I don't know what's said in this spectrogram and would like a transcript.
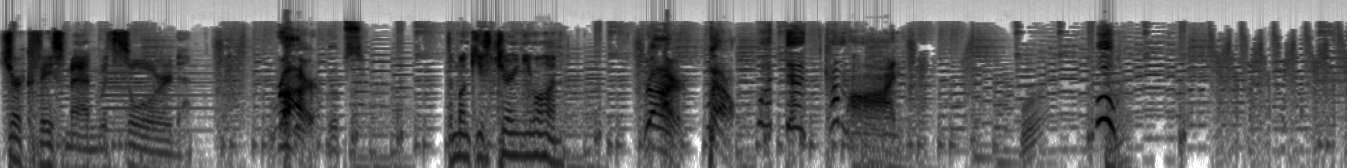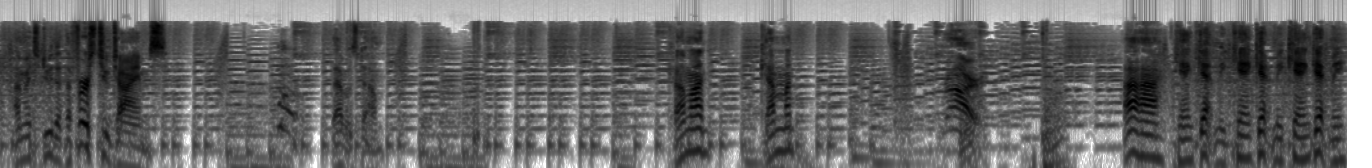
Jerk face man with sword. Rar! Oops. The monkey's cheering you on. Rar! Bow! What the? Come on! Woo! I meant to do that the first two times. That was dumb. Come on. Come on. Rar! Haha, can't get me, can't get me, can't get me.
